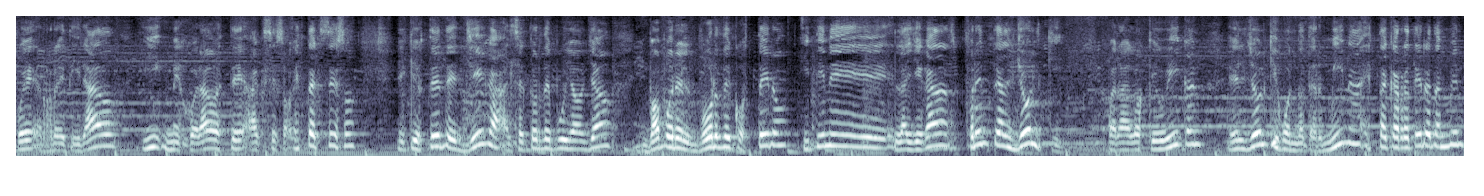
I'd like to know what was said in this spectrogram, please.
fue retirado y mejorado este acceso. Este acceso es que usted llega al sector de Puyaullao, va por el borde costero y tiene la llegada frente al Yolki. Para los que ubican, el Yolki cuando termina esta carretera también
